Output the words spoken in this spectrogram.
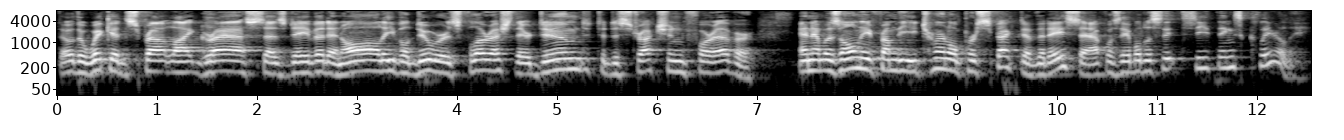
Though the wicked sprout like grass, says David, and all evildoers flourish, they're doomed to destruction forever. And it was only from the eternal perspective that Asaph was able to see, things clearly.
